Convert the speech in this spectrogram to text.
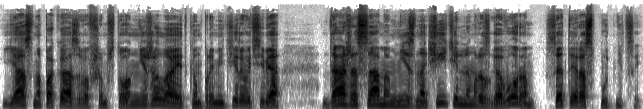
ясно показывавшим, что он не желает компрометировать себя даже самым незначительным разговором с этой распутницей.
